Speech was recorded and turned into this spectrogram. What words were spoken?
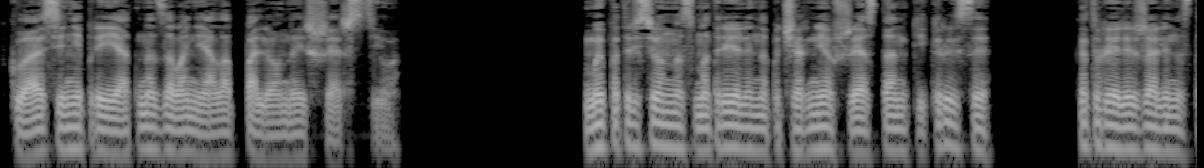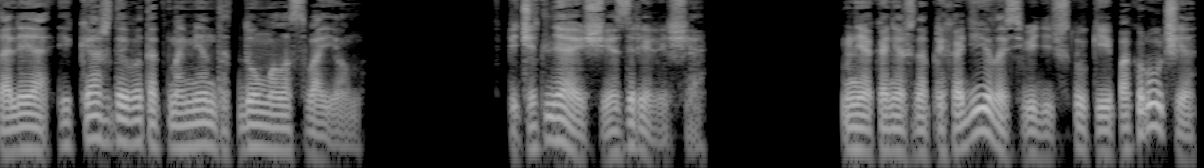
В классе неприятно завоняло паленой шерстью. Мы потрясенно смотрели на почерневшие останки крысы, которые лежали на столе, и каждый в этот момент думал о своем. Впечатляющее зрелище. Мне, конечно, приходилось видеть штуки и покруче,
